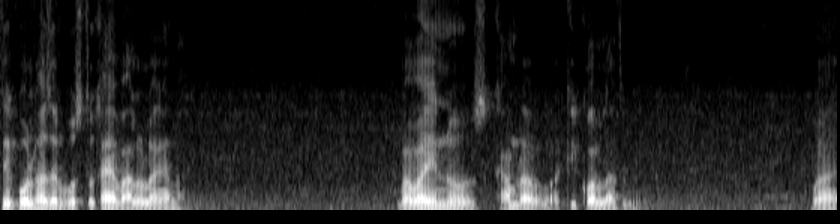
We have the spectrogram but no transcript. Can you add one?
তুই কোল্ড হাজার বস্তু খায়া ভালো লাগে না। বাবা ইনোজ কামড়া কি করলা তুমি? ভাই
